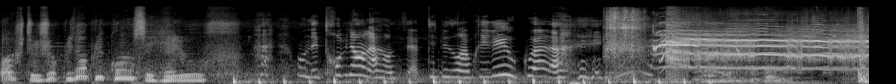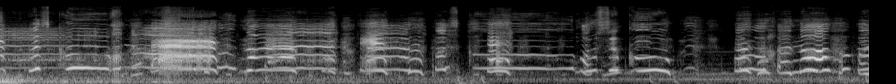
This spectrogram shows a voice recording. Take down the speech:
Oh, je te jure, plus en plus con, c'est hello. On est trop bien là. C'est la petite maison à prairie ou quoi là? Au secours! Ah! Non! Au secours! Au secours! Ah ah, non! Au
